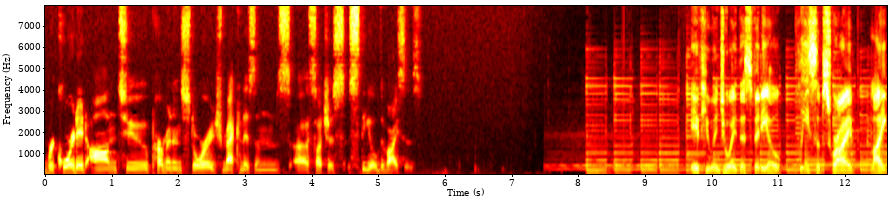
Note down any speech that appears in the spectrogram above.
recorded onto permanent storage mechanisms uh, such as steel devices. If you enjoyed this video, please subscribe, like,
